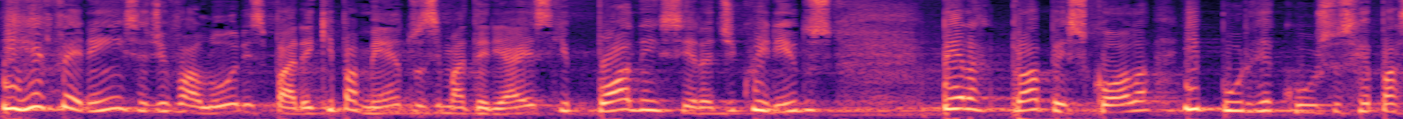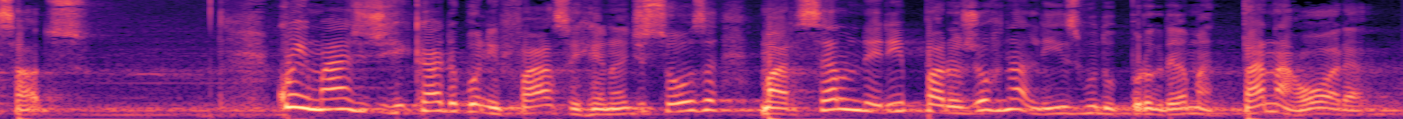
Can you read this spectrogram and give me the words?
e referência de valores para equipamentos e materiais que podem ser adquiridos pela própria escola e por recursos repassados. Com imagens de Ricardo Bonifácio e Renan de Souza, Marcelo Neri para o jornalismo do programa Tá na Hora.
